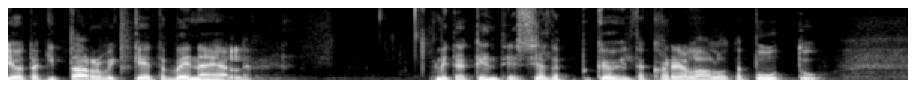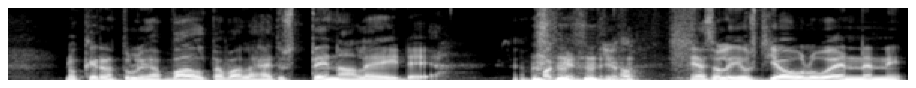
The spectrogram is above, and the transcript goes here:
joitakin tarvikkeita Venäjälle, mitä kenties sieltä köyhiltä Karjala-alueilta puuttuu. No kerran tuli ihan valtava lähetys Tenaleidejä, sen ja se oli just joulu ennen, niin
